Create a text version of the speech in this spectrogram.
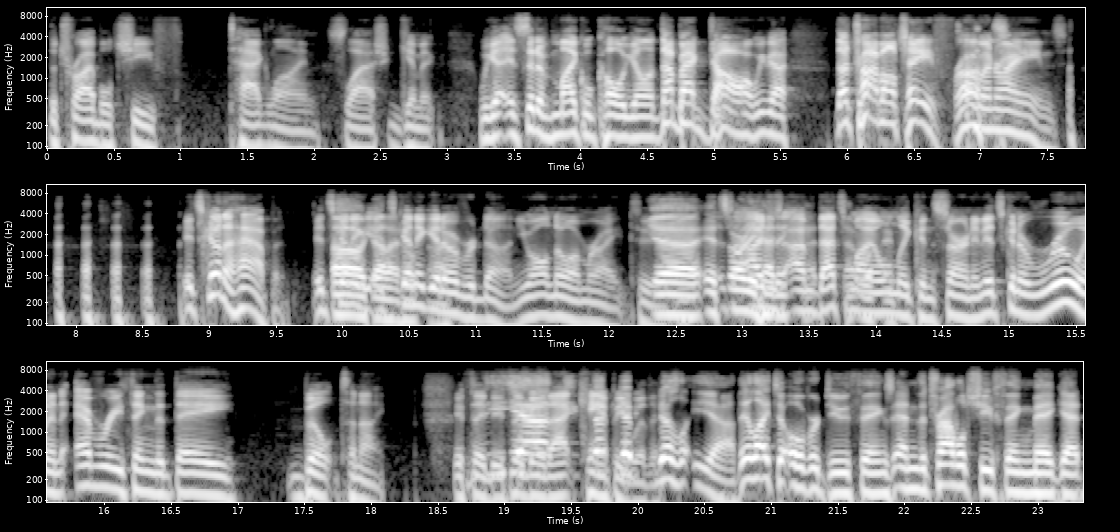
the tribal chief tagline slash gimmick. We got instead of Michael Cole yelling the big dog, we got the tribal chief Roman Reigns. it's gonna happen. It's gonna Oh, God, it's I gonna get not. overdone. You all know I'm right too. Yeah, it's already just, that- that's that my way. only concern, and it's gonna ruin everything that they built tonight if they if they go that campy that- with it. yeah, they like to overdo things, and the tribal chief thing may get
